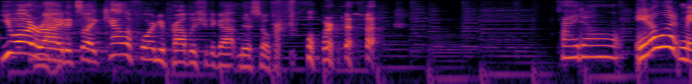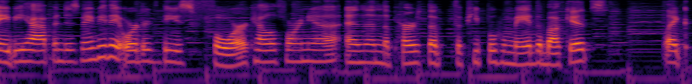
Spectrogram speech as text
you are right. It's like California probably should have gotten this over Florida. I don't. You know what maybe happened is maybe they ordered these for California, and then the per the the people who made the buckets, like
